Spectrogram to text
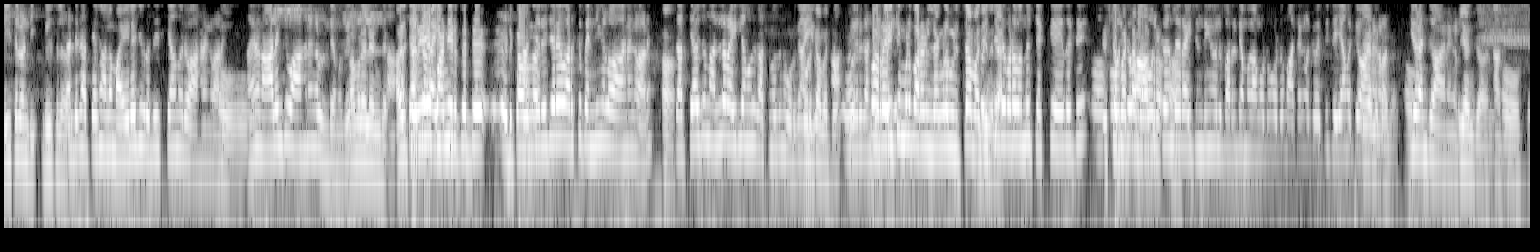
ഡീസൽ വണ്ടി. ഡീസൽ രണ്ടിനും അത്യാവശ്യം നല്ല മൈലേജ് പ്രതീക്ഷിക്കാവുന്ന ഒരു വാഹനങ്ങളാണ്. അങ്ങനെ നാലഞ്ച് വാഹനങ്ങൾ ഉണ്ട്. നമുക്ക് ചെറിയ പണി എടുത്തിട്ട് ആ, എടുക്കാവുന്ന ചെറിയ ചെറിയ വർക്ക് പെൻഡിങ് ഉള്ള വാഹനങ്ങളാണ്. അത്യാവശ്യം നല്ല റേറ്റിൽ നമുക്ക് കസ്റ്റമേഴ്സിന് കൊടുക്കാൻ പറ്റും. റേറ്റ് നമ്മൾ പറയണില്ല ഞങ്ങൾ വിളിച്ചാൽ മതി? വിളിച്ചിട്ട് ഇവിടെ വന്ന് ചെക്ക് ചെയ്തിട്ട് ഇഷ്ടപ്പെട്ട അവർക്ക് എന്ത് റേറ്റ് ഉണ്ടെങ്കിൽ അവർ പറഞ്ഞിട്ട് നമുക്ക് അങ്ങോട്ടും ഇങ്ങോട്ടും മാറ്റങ്ങളൊക്കെ വെച്ച് ചെയ്യാൻ പറ്റിയ വാഹനങ്ങളാണ്. പറ്റും. ഈ ഒരു അഞ്ച് വാഹനങ്ങൾ. ഈ അഞ്ച് അതെ. ഓക്കെ.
